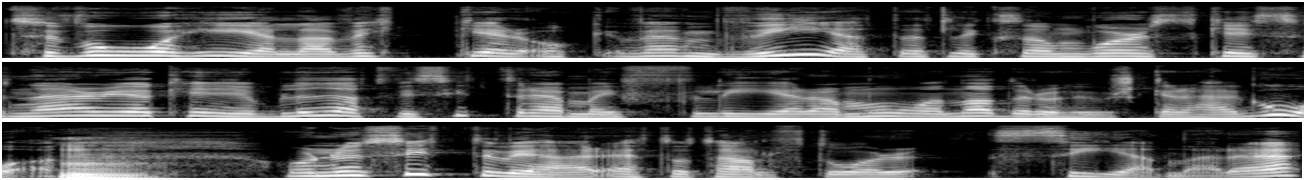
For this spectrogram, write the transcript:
två hela veckor och vem vet, ett liksom worst case scenario kan ju bli att vi sitter hemma i flera månader och hur ska det här gå? Och nu sitter vi här ett och ett halvt år senare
